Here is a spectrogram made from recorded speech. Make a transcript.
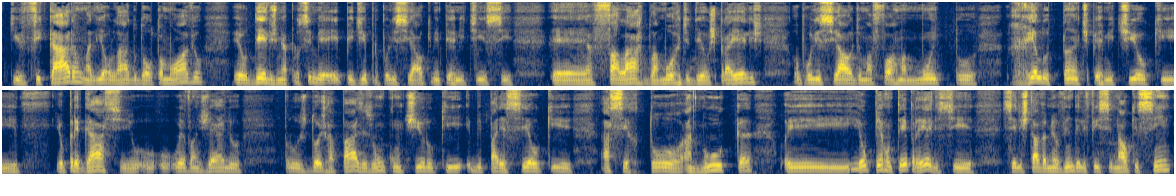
que ficaram ali ao lado do automóvel, eu deles me aproximei, pedi para o policial que me permitisse é, falar do amor de Deus para eles. O policial, de uma forma muito relutante, permitiu que eu pregasse o, o evangelho para os dois rapazes, um com um tiro que me pareceu que acertou a nuca. E eu perguntei para ele se, se ele estava me ouvindo, ele fez sinal que sim.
